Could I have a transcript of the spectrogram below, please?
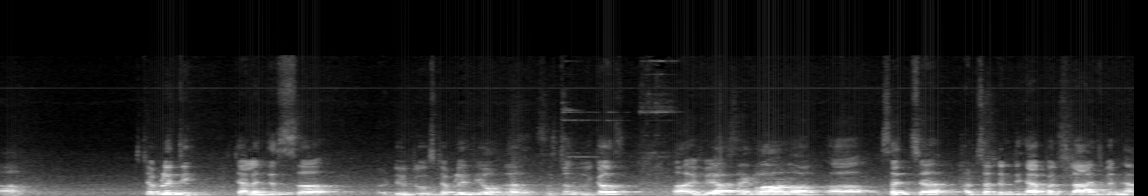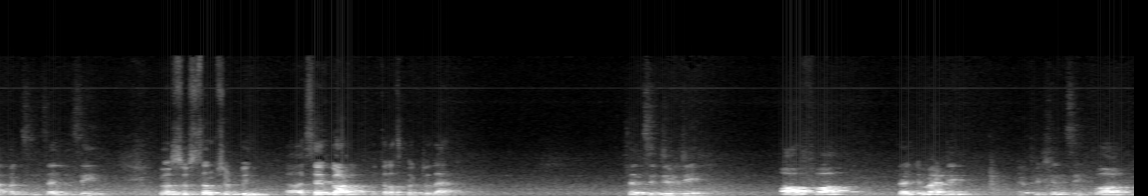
uh, stability challenges uh, due to stability of the system because if we have cyclone or such uncertainty happens, large wind happens inside the sea, your system should be safeguarded with respect to that. Sensitivity of the pneumatic efficiency for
